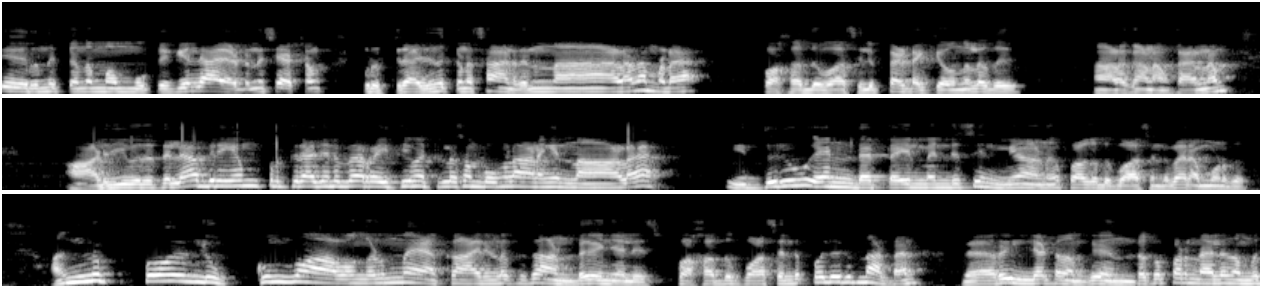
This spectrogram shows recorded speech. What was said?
കയറി നിൽക്കുന്ന മമ്മൂക്കയ്ക്കും ലാലേട്ടന് ശേഷം പൃഥ്വിരാജ് നിൽക്കുന്ന സാധനത്തിന് നാളെ നമ്മുടെ ഫഹദ് വാസിൽ പെടയ്ക്കോ എന്നുള്ളത് നാളെ കാണാം. കാരണം ആടുജീവിതത്തിലെ അഭിനയം പൃഥ്വിരാജിന്റെ വെറൈറ്റി മറ്റുള്ള സംഭവങ്ങളാണെങ്കിൽ നാളെ ഇതൊരു എന്റർടൈൻമെന്റ് സിനിമയാണ് ഫഹദ് ഫാസിന്റെ വരാൻ പോണത്. അന്നിപ്പോ ലുക്കും ഭാവങ്ങളും കാര്യങ്ങളൊക്കെ കണ്ടു കഴിഞ്ഞാൽ ഫഹദ് ഫാസിന്റെ പോലെ ഒരു നടൻ വേറെ ഇല്ല കേട്ടോ നമുക്ക് എന്തൊക്കെ പറഞ്ഞാലും നമ്മൾ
